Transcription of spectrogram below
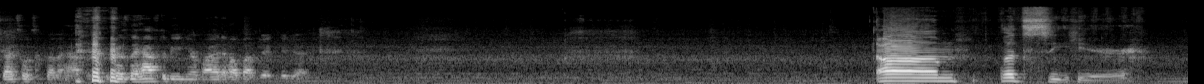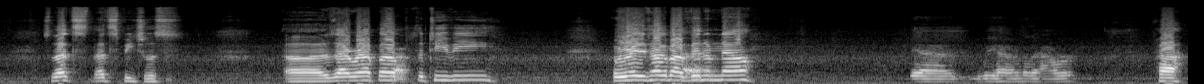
That's what's going to happen because they have to be nearby to help out JJ. Um, let's see here. So that's that's speechless. Uh, does that wrap up the TV? Are we ready to talk about Yeah. Venom now? Yeah, we have another hour. Ha.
